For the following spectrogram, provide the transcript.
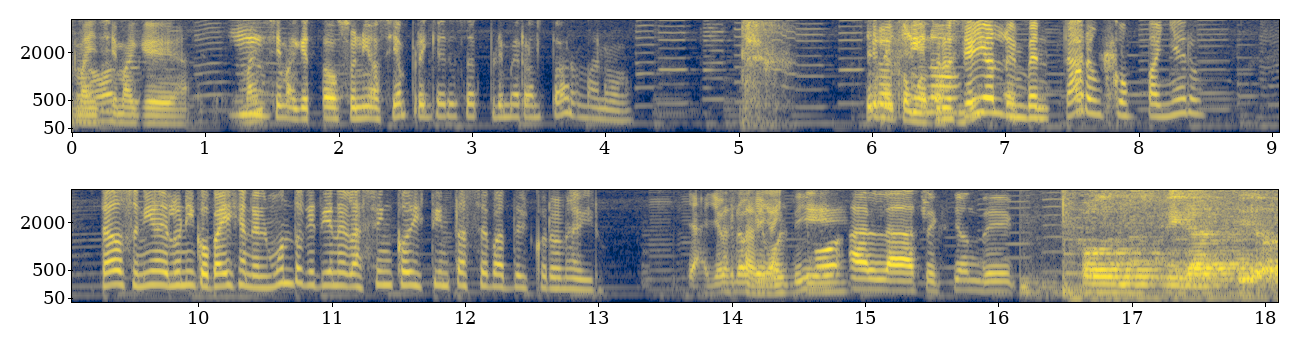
Más encima que. Más encima que Estados Unidos siempre quiere ser primero en todo, hermano. Tiene Los como chinos- Pero si ellos lo inventaron, compañero. Estados Unidos es el único país en el mundo que tiene las cinco distintas cepas del coronavirus. Ya, yo ¿Ustedes creo que volvimos que- a la sección de conspiración.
